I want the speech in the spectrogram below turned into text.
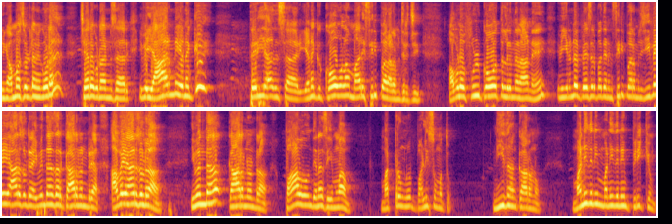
எங்கள் அம்மா சொல்லிட்டாங்க இவங்க கூட சேரக்கூடாதுன்னு சார். இவன் யாருன்னு எனக்கு தெரியாது சார். எனக்கு கோவலாம் மாறி சிரிப்பு வர ஆரம்பிச்சிருச்சு. அவ்வளோ ஃபுல் கோவத்தில் இருந்த நான் இவங்க ரெண்டு பேசுகிற பார்த்து எனக்கு சிரிப்பு ஆரம்பிச்சிச்சு. இவன் யார் சொல்கிறான் இவன் தான் சார் காரணன்றான் அவன் யார் சொல்கிறான் இவன் தான் காரணம்ன்றான் பாவம் வந்து என்ன செய்யுமா மற்றவங்களும் பழி சுமத்தும். நீதான் காரணம். மனிதனையும் மனிதனையும் பிரிக்கும்.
